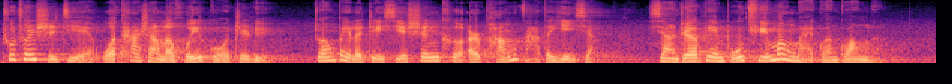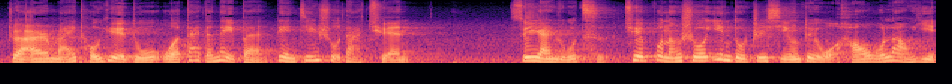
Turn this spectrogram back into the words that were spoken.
初春时节，我踏上了回国之旅，装备了这些深刻而庞杂的印象，想着便不去孟买观光了。转而埋头阅读我带的那本《炼金术大全》。虽然如此，却不能说印度之行对我毫无烙印。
